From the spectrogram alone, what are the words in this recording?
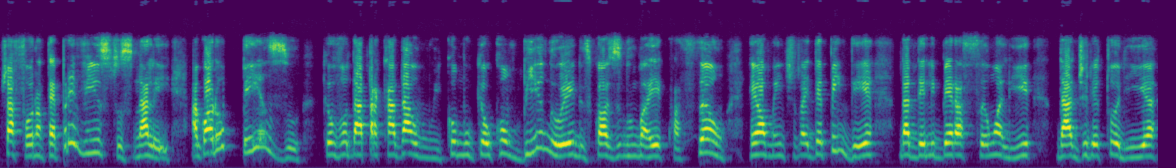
já foram até previstos na lei. Agora, o peso que eu vou dar para cada um e como que eu combino eles quase numa equação, realmente vai depender da deliberação ali da diretoria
